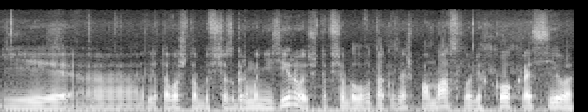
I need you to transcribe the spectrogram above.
И э, для того, чтобы все сгармонизировать, чтобы все было вот так, знаешь, по маслу, легко, красиво,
